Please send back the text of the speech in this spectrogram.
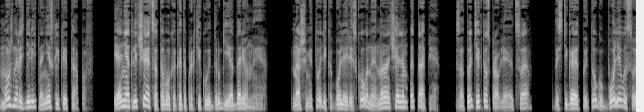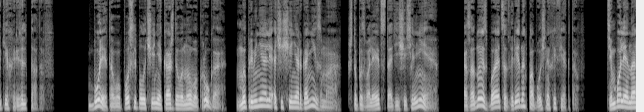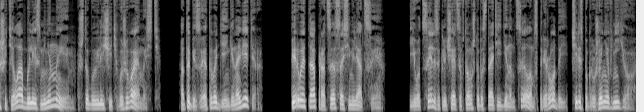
можно разделить на несколько этапов, и они отличаются от того, как это практикуют другие одаренные. Наша методика более рискованная на начальном этапе, зато те, кто справляются, достигают по итогу более высоких результатов. Более того, после получения каждого нового круга мы применяли очищение организма, что позволяет стать еще сильнее, а заодно избавиться от вредных побочных эффектов. Тем более наши тела были изменены, чтобы увеличить выживаемость, а то без этого деньги на ветер. Первый этап — процесс ассимиляции. Его цель заключается в том, чтобы стать единым целым с природой через погружение в нее.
